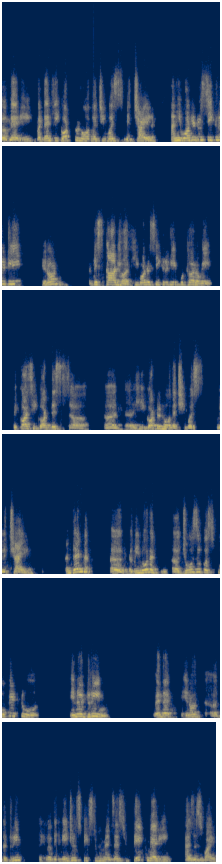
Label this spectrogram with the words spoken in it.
uh, Mary, but then he got to know that she was with child. And he wanted to secretly, you know, discard her. He wanted to secretly put her away because he got this, uh, he got to know that she was with child. And then uh, we know that uh, Joseph was spoken to in a dream when the, you know, uh, the dream, you know, the angel speaks to him and says, take Mary as his wife.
